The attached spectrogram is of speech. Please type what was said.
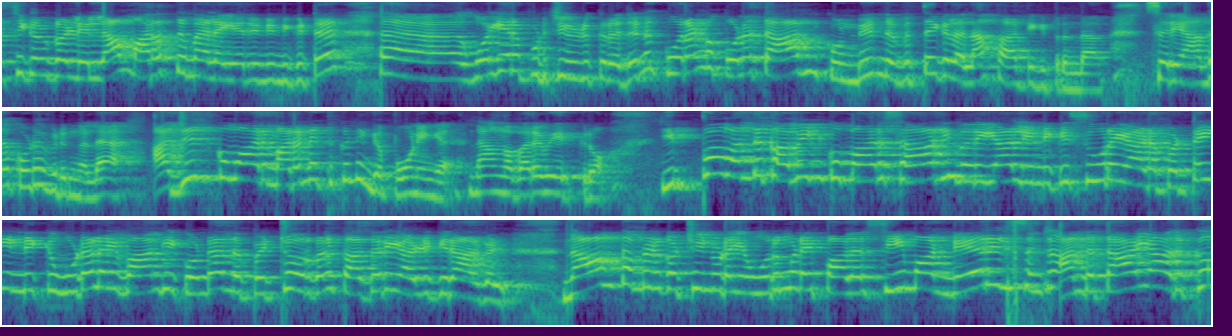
ரசிகர்கள் எல்லாம் மரத்து மேல ஏறி நின்றுக்கிட்டு உயர பிடிச்சி இழுக்கிறதுன்னு குரங்கு போல தாவி கொண்டு இந்த வித்தைகள் எல்லாம் காட்டிக்கிட்டு இருந்தாங்க. சரி அதை கூட விடுங்கல்ல அஜித் குமார் மரணத்துக்கு நீங்க போனீங்க. நாங்க வரவேற்கிறோம். இப்போ வந்து கவின்குமார் சாதி வரியால் இன்னைக்கு சூறையாடப்பட்டு இன்னைக்கு உடலை வாங்கி கொண்டு அந்த பெற்றோர்கள் கதறி அழுகிறார்கள். நாம் தமிழர் கட்சியினுடைய ஒருங்கிணைப்பாளர் சீமான் நேரில் சென்று அந்த தாயாருக்கு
